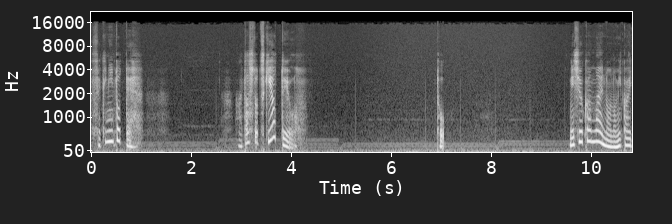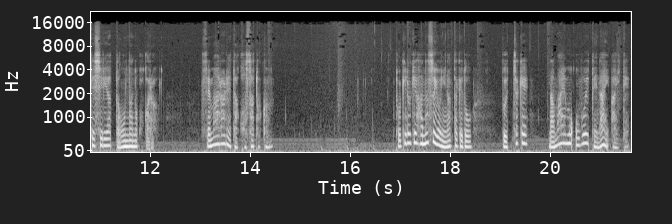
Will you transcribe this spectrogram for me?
責任取って、私と付き合ってよ。2週間前の飲み会で知り合った女の子から迫られた小里くん。時々話すようになったけど、ぶっちゃけ名前も覚えてない相手。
